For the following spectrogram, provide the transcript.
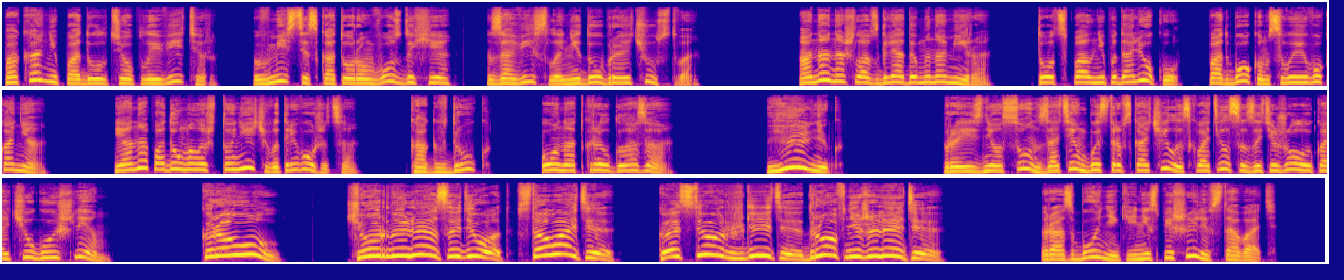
Пока не подул теплый ветер, вместе с которым в воздухе зависло недоброе чувство. Она нашла взглядом Инамира. Тот спал неподалеку, под боком своего коня. И она подумала, что нечего тревожиться. Как вдруг он открыл глаза. «Ельник!» Произнес он, затем быстро вскочил и схватился за тяжелую кольчугу и шлем. «Караул! Черный лес идет! Вставайте! Костер жгите, дров не жалейте!» Разбойники не спешили вставать.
